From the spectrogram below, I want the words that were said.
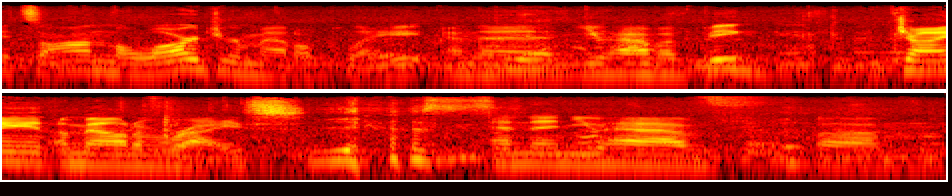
it's on the larger metal plate, and then Yeah. you have a big, giant amount of rice, yes. and then you have um,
